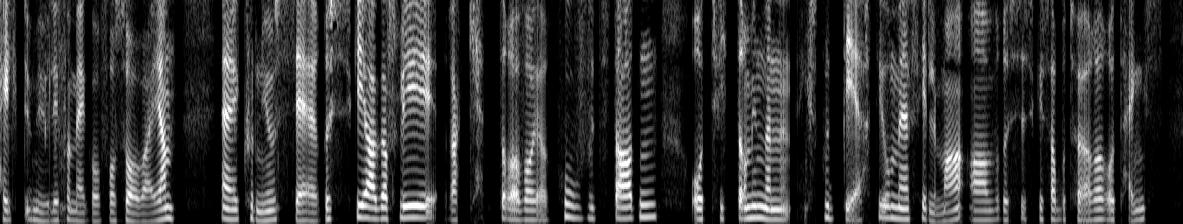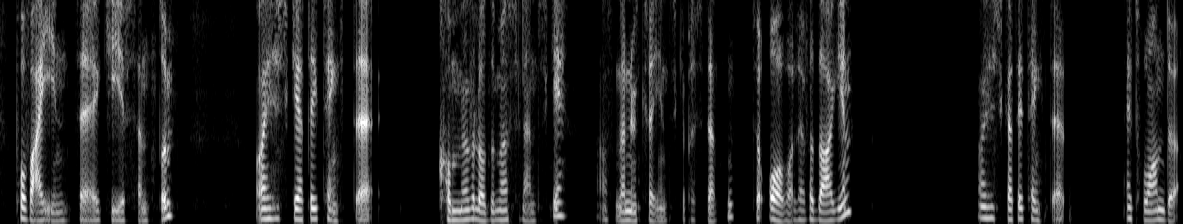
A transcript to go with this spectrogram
helt umulig for meg å få sove igjen. Jeg kunne jo se russiske jagerfly, raketter over hovedstaden, og Twitteren min den eksploderte jo med filmer av russiske sabotører og tanks på vei inn til Kyiv sentrum. Og jeg husker at jeg tenkte, kommer Volodymyr Zelenskyj, altså den ukrainske presidenten, til å overleve dagen? Og jeg husker at jeg tenkte, jeg tror han dør.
